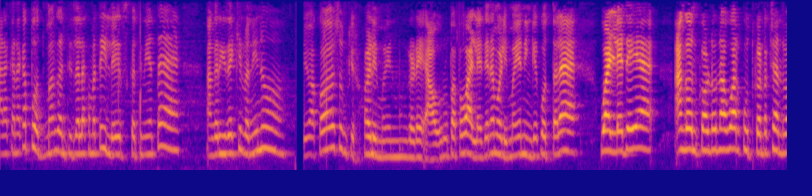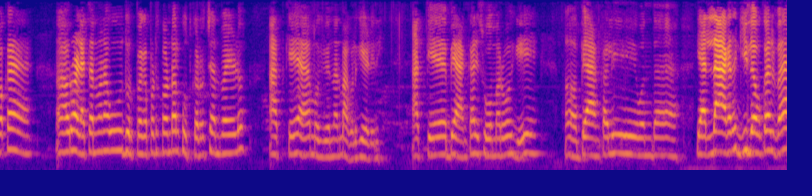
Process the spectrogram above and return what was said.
ಅಲ್ಲ ಕನಕ ಪದ್ಮಂಗ್ ಅಂತಿದ್ದಲ್ಲ ಮತ್ತೆ ಇಲ್ಲೇ ಇರ್ಸ್ಕೊತೀನಿ ಅಂತ ಹಂಗಾರೆ ಇರಕ್ಕಿಲ್ವ ನೀನು. ಯಾಕೋ ಸುಮ್ಕಿರು. ಹಳಿ ಮೈನ್ ಮುಂಗಡೆ. ಅವರು ಪಾಪ ಒಳ್ಳೇದೇನೆ ಮಳಿ ಮೈ ನಿಂಗೆ ಗೊತ್ತಲ್ಲ ಒಳ್ಳೇದೇ. ಹಂಗೆ ಅಂದ್ಕೊಂಡು ನಾವು ಅಲ್ಲಿ ಕೂತ್ಕೊಂಡ್ರೆ ಚಂದ್ವಕ ಅವ್ರು ಒಳ್ಳೆತನ ನಾವು ದುರುಪಯೋಗ ಪಡ್ಕೊಂಡು ಅಲ್ಲಿ ಕೂತ್ಕೊಂಡ್ರೆ ಚಂದ್ವ ಹೇಳು. ಅದಕ್ಕೆ ಮದುವೆ ನನ್ನ ಮಗಳಿಗೆ ಹೇಳಿರಿ. ಅದಕ್ಕೆ ಬ್ಯಾಂಕಲ್ಲಿ ಸೋಮವಾರ ಹೋಗಿ ಬ್ಯಾಂಕಲ್ಲಿ ಒಂದು ಎಲ್ಲ ಆಗದೆ ಗಿಲವಕಲ್ವಾ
